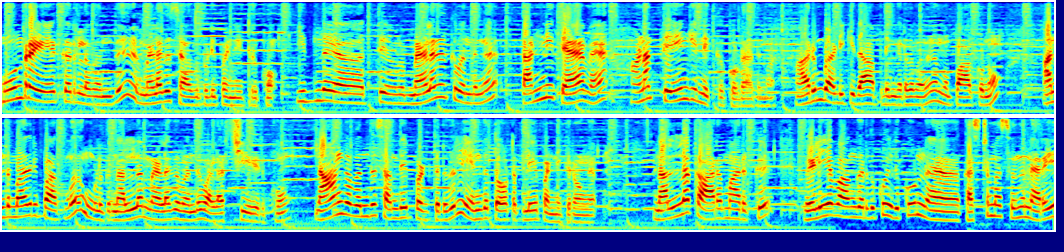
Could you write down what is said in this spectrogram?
மூன்றரை ஏக்கரில் வந்து மிளகு சாகுபடி பண்ணிட்டு இருக்கோம் இந்த மிளகுக்கு வந்துங்க தண்ணி தேவை ஆனால் தேங்கி நிற்கக்கூடாதுங்க அரும்பு அடிக்குதா அப்படிங்கிறத வந்து நம்ம பார்க்கணும். அந்த மாதிரி பார்க்கும்போது உங்களுக்கு நல்ல மிளகு வந்து வளர்ச்சி இருக்கும். நாங்கள் வந்து சந்தைப்படுத்துறது எங்கள் தோட்டத்திலே பண்ணிக்கிறோங்க. நல்ல காரமாக இருக்குது வெளியே வாங்குறதுக்கும் இதுக்கும் கஸ்டமர்ஸ் வந்து நிறைய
